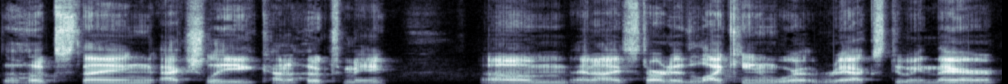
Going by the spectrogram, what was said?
The hooks thing actually kind of hooked me, um, and I started liking what React's doing there.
